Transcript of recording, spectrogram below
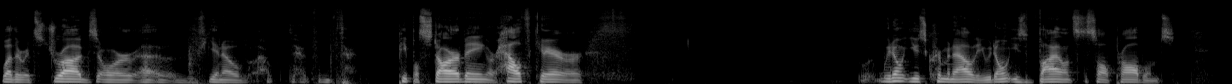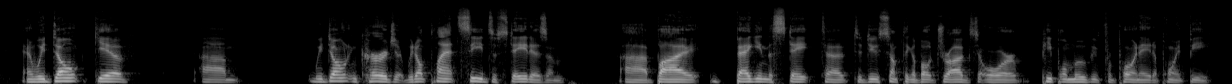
whether it's drugs or uh, you know people starving or healthcare or we don't use criminality, we don't use violence to solve problems, and we don't give, um, we don't encourage it. We don't plant seeds of statism uh, by begging the state to, to do something about drugs or people moving from point A to point B.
